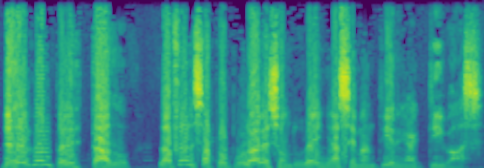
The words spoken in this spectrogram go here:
Desde el golpe de Estado, las fuerzas populares hondureñas se mantienen activas.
